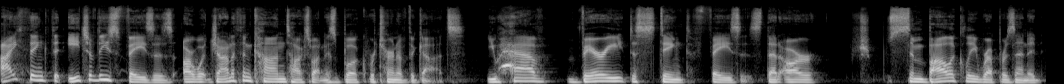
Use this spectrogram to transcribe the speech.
I think that each of these phases are what Jonathan Cahn talks about in his book, Return of the Gods. You have very distinct phases that are symbolically represented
